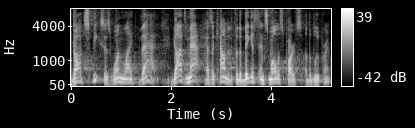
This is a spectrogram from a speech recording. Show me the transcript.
God speaks as one like that. God's math has accounted for the biggest and smallest parts of the blueprint.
